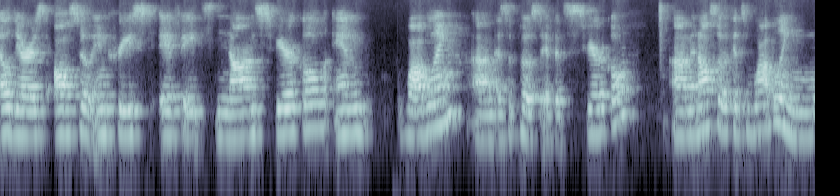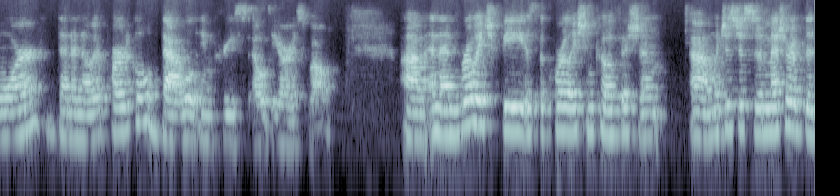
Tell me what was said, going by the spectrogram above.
LDR is also increased if it's non-spherical and wobbling, um, as opposed to if it's spherical. Um, and also if it's wobbling more than another particle, that will increase LDR as well. Um, and then rho HV is the correlation coefficient, um, which is just a measure of the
